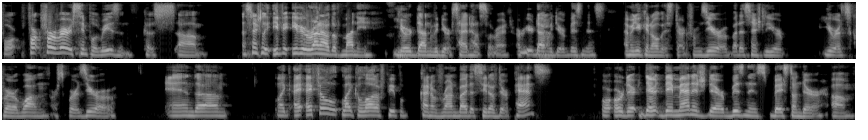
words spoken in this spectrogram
for for, for a very simple reason because um, essentially if, if you run out of money hmm. you're done with your side hustle right or you're done yeah. with your business i mean you can always start from zero but essentially you're you're at square one or square zero and um, like I, I feel like a lot of people kind of run by the seat of their pants or, or they they manage their business based on their um,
